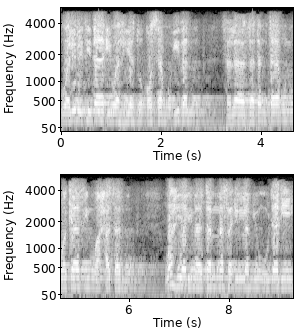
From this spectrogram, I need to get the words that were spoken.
والابتداء وهي تقسم إذا ثلاثة تام وكاف وحسن وهي لما تم فإن لم يوجد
